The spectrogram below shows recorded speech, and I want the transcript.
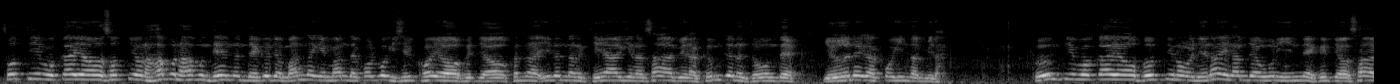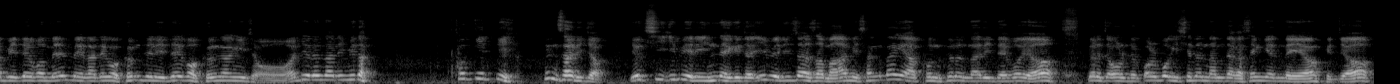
소띠 볼까요? 소띠 오늘 화분 화분 됐는데, 그죠? 만나긴 만나 꼴보기 싫고요. 그죠? 그러나 이런 날은 계약이나 사업이나 금전은 좋은데, 연애가 꼬인답니다. 범띠 볼까요? 범띠는 오늘 연하의 남자 운이 있네. 그죠? 사업이 되고, 매매가 되고, 금전이 되고, 건강이 좋아지는 날입니다. 토끼띠 행살이죠. 역시 이별이 있네, 그죠? 이별이 있어서 마음이 상당히 아픈 그런 날이 되고요. 그래서 오늘 저 꼴보기 싫은 남자가 생겼네요, 그죠?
